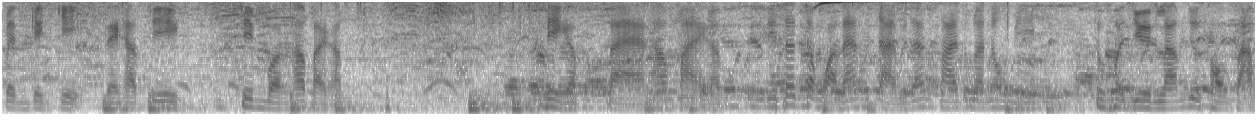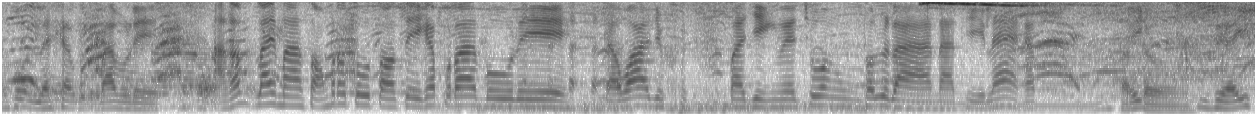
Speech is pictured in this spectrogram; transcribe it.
เป็นเกงกินะครับที่ทิมบอลเข้าไปครับ นี่ครับแปรเข้าไปครับนี่ถ้าจังหวะแรกจ่ายไปด้านซ้ายตรงนั้นต้องมีตัวยืนล้ำอยู่2อสามคนเลยครับราชบุรีอะครับไล่มา 2 ประตูต่อ4ครับราชบุรี แต่ว่าอยู่มายิงในช่วงทดเวลานาทีแรกครับประตูเหลืออีก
